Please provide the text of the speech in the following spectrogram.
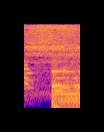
Bye.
